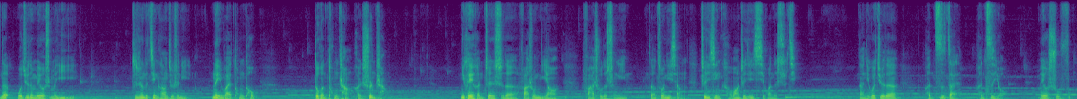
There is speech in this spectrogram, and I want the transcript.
那我觉得没有什么意义。真正的健康就是你内外通透，都很通畅，很顺畅。你可以很真实的发出你要发出的声音，要做你想真心渴望、真心喜欢的事情。那你会觉得很自在、很自由，没有束缚。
